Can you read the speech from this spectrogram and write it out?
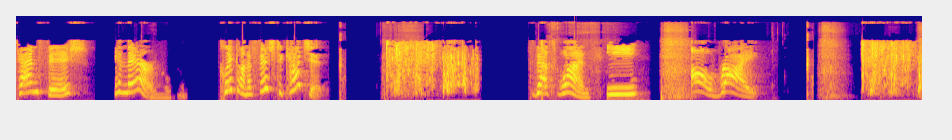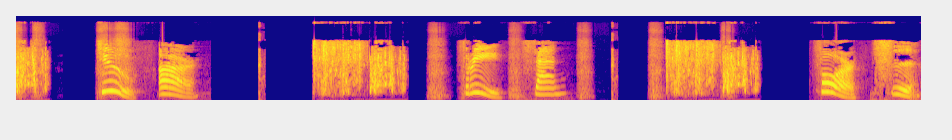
ten fish in there. Click on a fish to catch it. That's one. E. All right. Two. 二、 Three. 三、 Four. 四、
